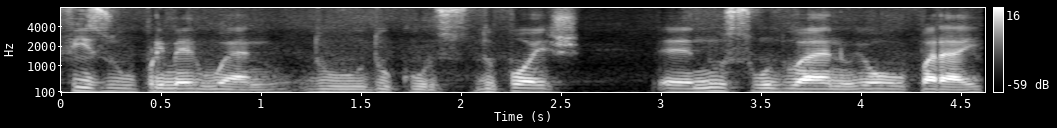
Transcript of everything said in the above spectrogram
Fiz o primeiro ano do, do curso. Depois, no segundo ano, eu parei.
